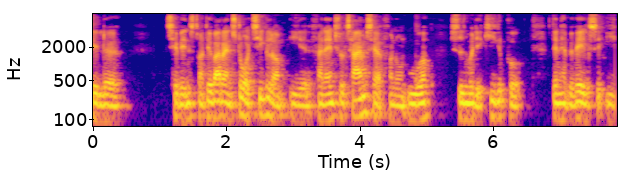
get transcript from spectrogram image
til, øh, til venstre. Det var der en stor artikel om i øh, Financial Times her for nogle uger siden, hvor de kiggede på den her bevægelse i,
